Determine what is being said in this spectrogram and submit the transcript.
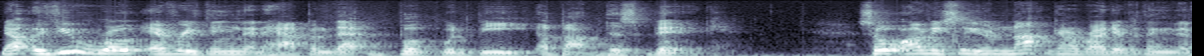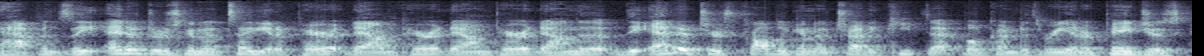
Now, if you wrote everything that happened, that book would be about this big. So obviously, you're not going to write everything that happens. The editor's going to tell you to pare it down, pare it down, pare it down. The, the editor's probably going to try to keep that book under 300 pages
